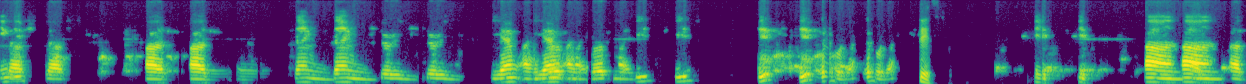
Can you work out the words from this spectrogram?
English class at, at 10, 10, 30, 30 p.m. I am, I brush my teeth, teeth, teeth, teeth, es verdad, es verdad. Teeth. Teeth, teeth. And, and at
